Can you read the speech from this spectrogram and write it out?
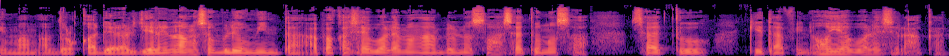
Imam Abdul Qadir Al Jilani langsung beliau minta apakah saya boleh mengambil nusah satu nusah satu kitab ini oh ya boleh silahkan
